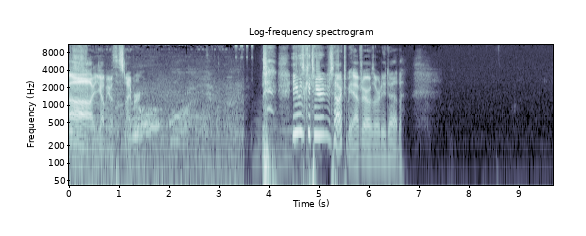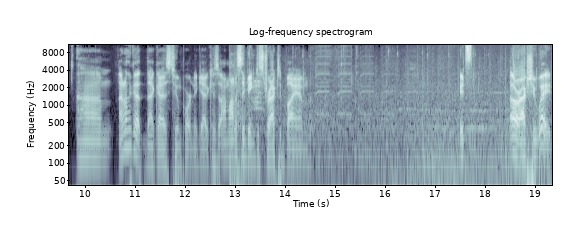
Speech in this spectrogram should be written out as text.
Ah, you got me with the sniper. He was continuing to talk to me after I was already dead. Um, I don't think that that guy is too important to get because I'm honestly being distracted by him. It's, Oh, actually, wait,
